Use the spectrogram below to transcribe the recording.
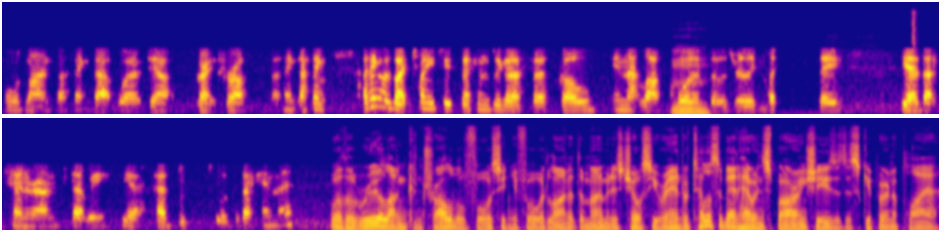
forward line. So I think that worked out great for us. I think I think I think it was like 22 seconds we got our first goal in that last quarter, mm. so it was really pleasing to see yeah that turnaround that we yeah had towards the back end there. Well, the real uncontrollable force in your forward line at the moment is Chelsea Randall. Tell us about how inspiring she is as a skipper and a player.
